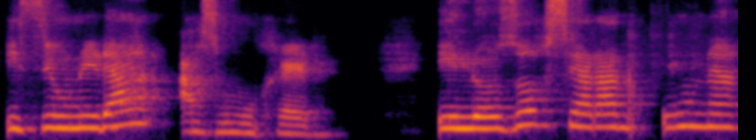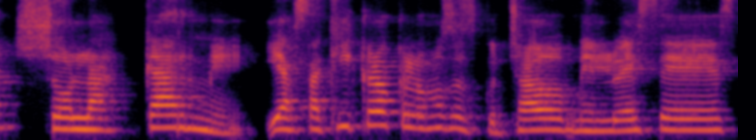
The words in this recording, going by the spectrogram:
y se unirá a su mujer y los dos se harán una sola carne. Y hasta aquí creo que lo hemos escuchado mil veces,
